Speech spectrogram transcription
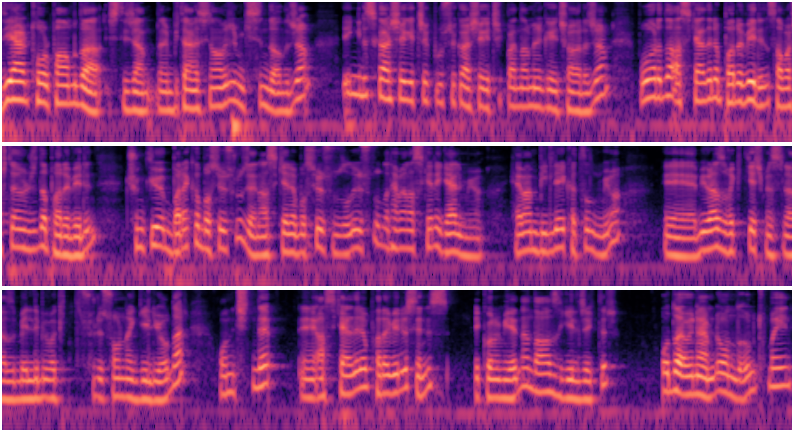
Diğer torpağımı da isteyeceğim. Yani bir tanesini alacağım, ikisini de alacağım. İngiliz karşıya geçecek, Rusya karşıya geçecek. Ben de Amerika'yı çağıracağım. Bu arada askerlere para verin. Savaştan önce de para verin. Çünkü baraka basıyorsunuz yani askere basıyorsunuz, alıyorsunuz. Onlar hemen askere gelmiyor. Hemen birliğe katılmıyor. Ee, biraz vakit geçmesi lazım. Belli bir vakit süre sonra geliyorlar. Onun için de e, askerlere para verirseniz ekonomi daha hızlı gelecektir. O da önemli. Onu da unutmayın.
